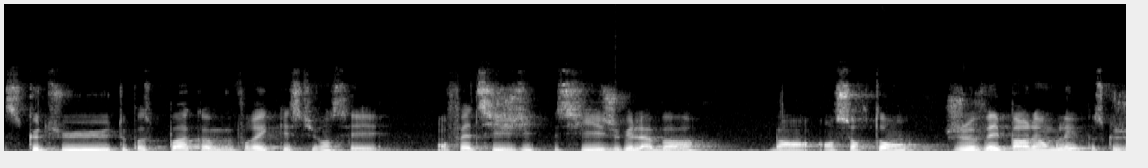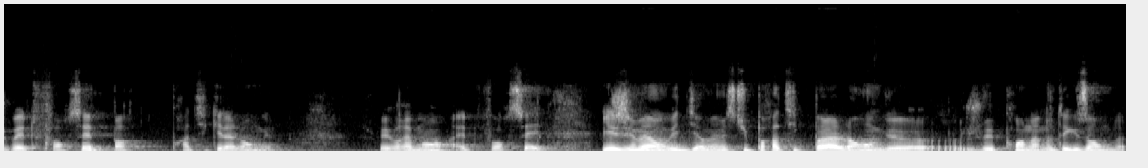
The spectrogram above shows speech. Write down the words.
ce que tu te poses pas comme vraie question, c'est en fait si, si je vais là-bas, ben, en sortant, je vais parler anglais parce que je vais être forcé de pratiquer la langue vais vraiment être forcé. Et j'ai même envie de dire, même si tu pratiques pas la langue, euh, je vais prendre un autre exemple.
